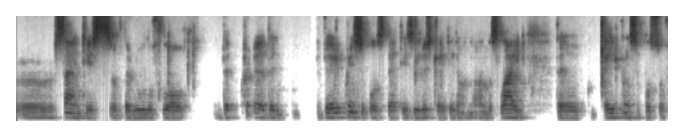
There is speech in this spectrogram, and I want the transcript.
uh, scientists of the rule of law, the, uh, the very principles that is illustrated on, on the slide, the eight principles of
